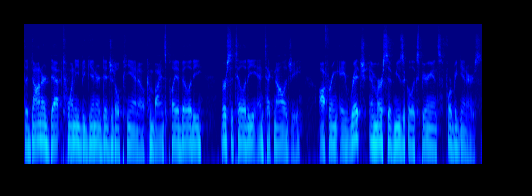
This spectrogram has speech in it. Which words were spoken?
the Donner DEP 20 beginner digital piano combines playability, versatility, and technology, offering a rich, immersive musical experience for beginners.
